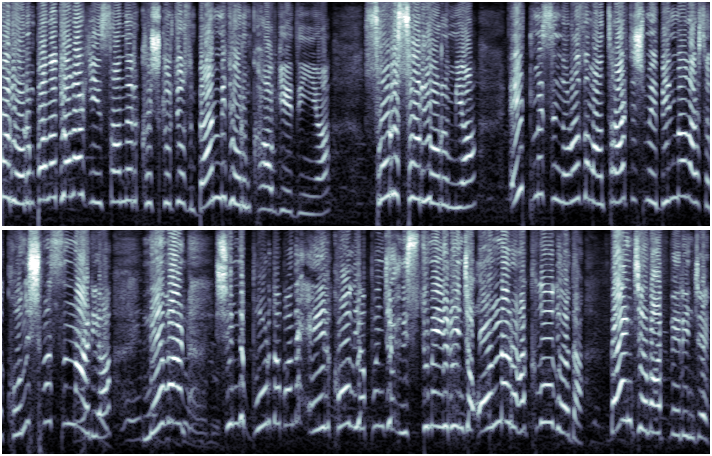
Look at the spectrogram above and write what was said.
soruyorum. Bana diyorlar ki insanları kışkırtıyorsun. Ben mi diyorum kavga edin ya? Soru soruyorum ya. Etmesinler o zaman tartışmayı bilmiyorlarsa konuşmasınlar ya. Ne var? Şimdi burada bana el kol yapınca üstüme yürüyünce onlar haklı oluyor da ben cevap verince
